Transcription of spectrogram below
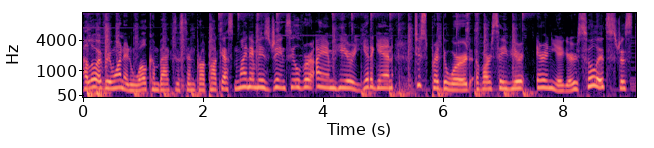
Hello, everyone, and welcome back to the Stand Proud podcast. My name is Jane Silver. I am here yet again to spread the word of our savior, Eren Yeager. So let's just.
